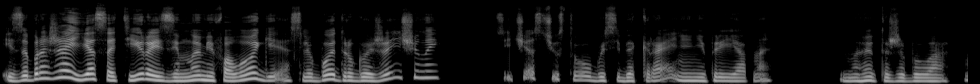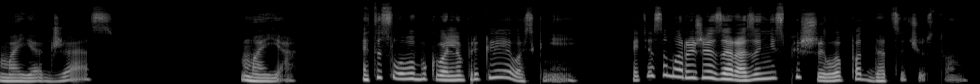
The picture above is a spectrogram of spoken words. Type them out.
Изображая я сатира из земной мифологии с любой другой женщиной, сейчас чувствовал бы себя крайне неприятно. Но это же была моя джаз. Моя. Это слово буквально приклеилось к ней, хотя сама рыжая зараза не спешила поддаться чувствам.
